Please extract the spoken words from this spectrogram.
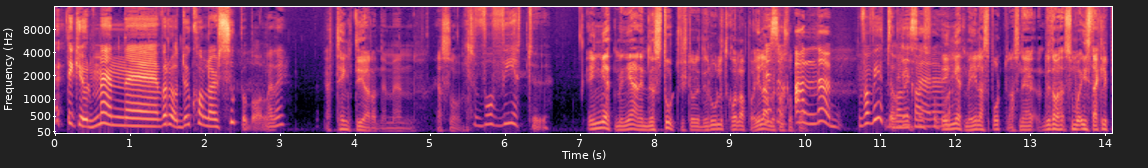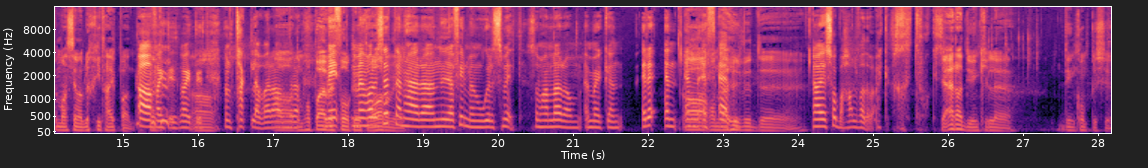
jättekul men eh, vadå du kollar Super Bowl eller? Jag tänkte göra det men jag sov. Så vad vet du? Inget men gärna, det är stort förstår du, det är roligt att kolla på. Jag gillar amerikansk fotboll. alla Vad vet du om amerikansk fotboll? inget men jag gillar sporten. Alltså, när jag, du vet de små instaklippen man ser man blir skithypad. Ja faktiskt, faktiskt. Ja. de tacklar varandra. Ja, de hoppar över men, folk, men har du sett de den här uh, nya filmen med Will Smith som handlar om American, är det en, Ja, NFL? om det huvud... eh, Ja jag såg bara halva, det var tråkigt. Jag ärrade ju en kille, din kompis ju.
